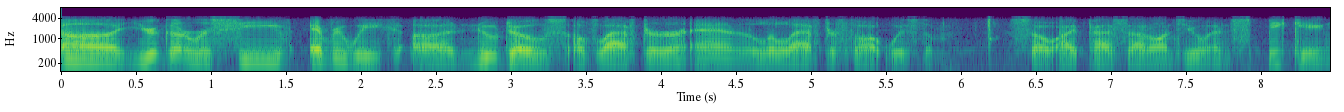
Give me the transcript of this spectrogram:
Uh, you're going to receive every week a new dose of laughter and a little afterthought wisdom. So I pass that on to you. And speaking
